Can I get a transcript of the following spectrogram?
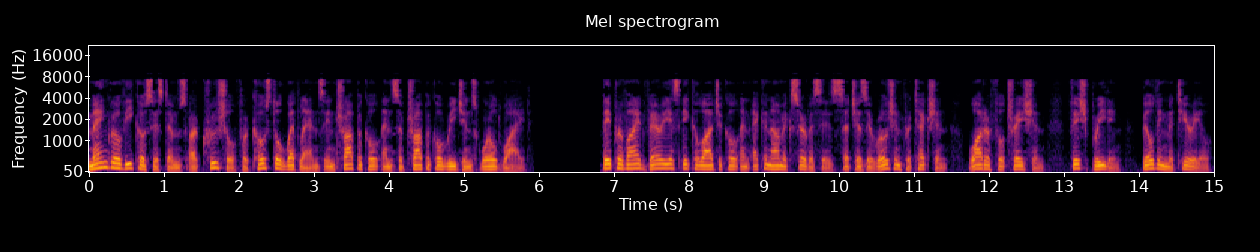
Mangrove ecosystems are crucial for coastal wetlands in tropical and subtropical regions worldwide. They provide various ecological and economic services such as erosion protection, water filtration, fish breeding, building material,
